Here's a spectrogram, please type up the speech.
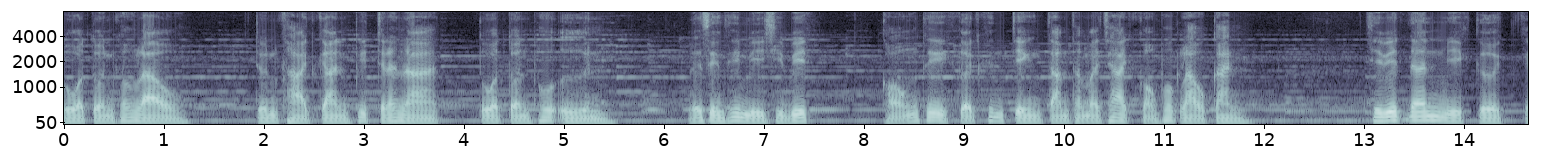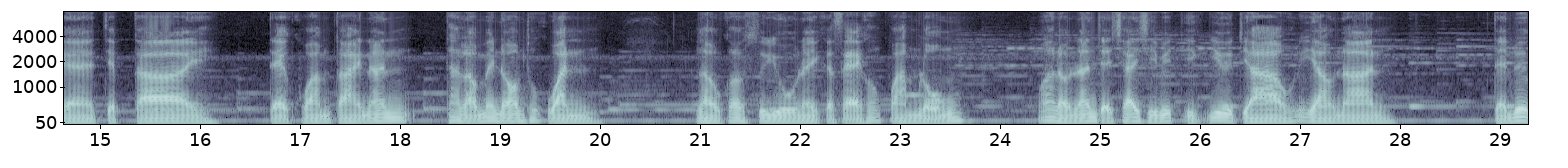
ตัวตนของเรา จนขาดการพิจารณาตัวตนผู้อื่น หรือสิ่งที่มีชีวิต ของที่เกิดขึ้นจริงตามธรรมชาติของพวกเรากัน ชีวิตนั้นมีเกิดแก่เจ็บตาย แต่ความตายนั้นถ้าเราไม่น้อมทุกวัน เราก็อยู่ในกระแสของความหลง ว่าเหล่านั้นจะใช้ชีวิตอีกยืดยาวหรือยาวนาน แต่ด้วย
